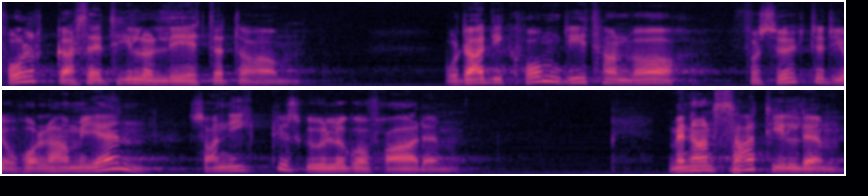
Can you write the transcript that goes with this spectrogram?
Folk ga seg til å lete etter ham. Og da de kom dit han var, forsøkte de å holde ham igjen, så han ikke skulle gå fra dem. Men han sa til dem,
